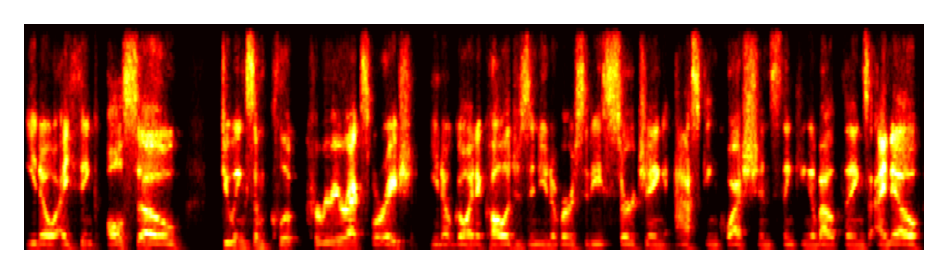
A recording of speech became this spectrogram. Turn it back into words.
you know, I think also doing some cl- career exploration, you know, going to colleges and universities, searching, asking questions, thinking about things. I know,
